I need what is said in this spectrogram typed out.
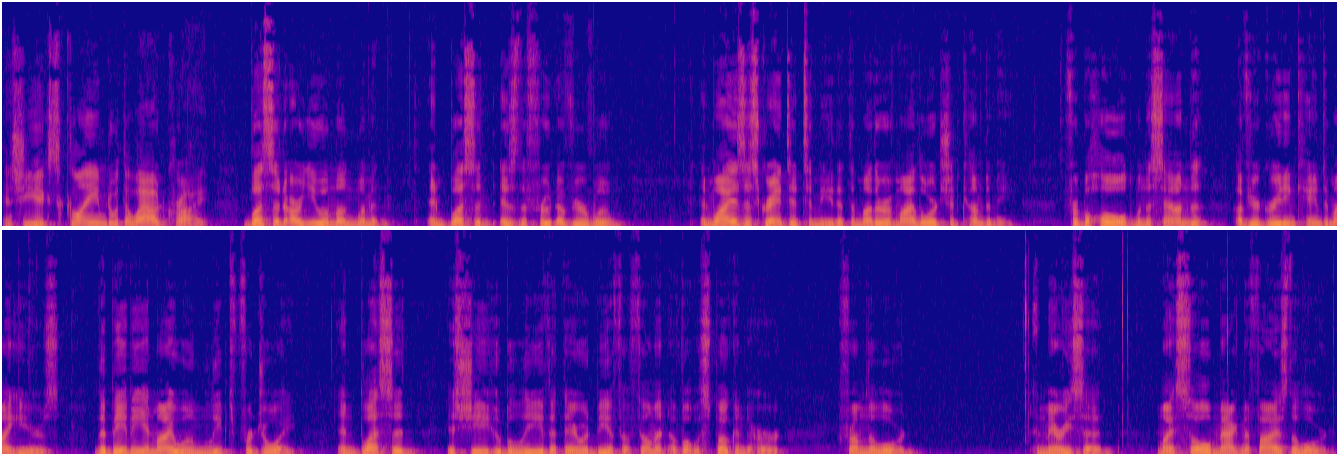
and she exclaimed with a loud cry, Blessed are you among women and blessed is the fruit of your womb. And why is this granted to me that the mother of my Lord should come to me? For behold, when the sound of your greeting came to my ears, the baby in my womb leaped for joy, and blessed is she who believed that there would be a fulfillment of what was spoken to her from the Lord. And Mary said, My soul magnifies the Lord,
